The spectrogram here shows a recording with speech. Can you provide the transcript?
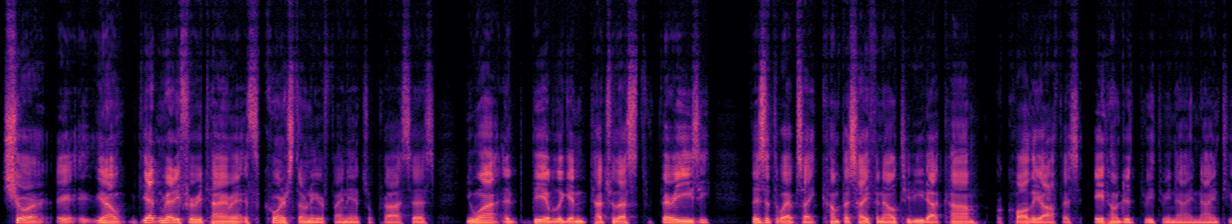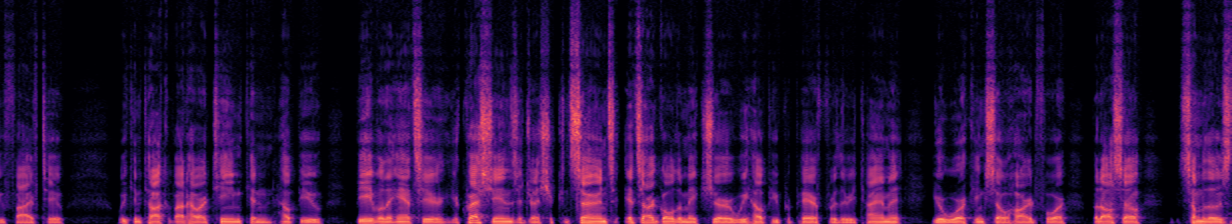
Sure. You know, getting ready for retirement, it's a cornerstone of your financial process. You want to be able to get in touch with us. It's very easy. Visit the website compass-ltd.com or call the office 800-339-9252. We can talk about how our team can help you be able to answer your questions, address your concerns. It's our goal to make sure we help you prepare for the retirement you're working so hard for, but also some of those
